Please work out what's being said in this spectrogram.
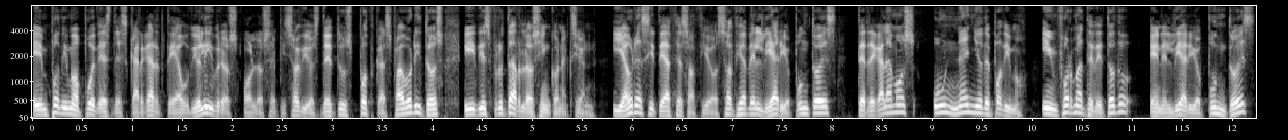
En Podimo puedes descargarte audiolibros o los episodios de tus podcasts favoritos y disfrutarlos sin conexión. Y ahora si te haces socio o socia del diario.es, te regalamos un año de Podimo. Infórmate de todo en eldiario.es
